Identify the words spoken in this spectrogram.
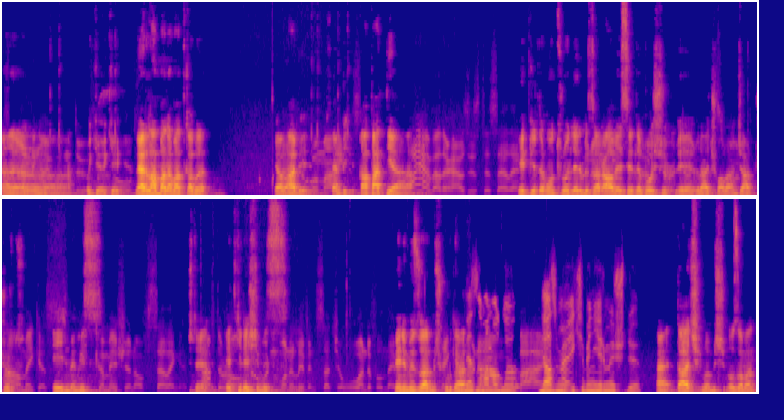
Aa, Okey okey. Ver lan bana matkabı. Ya abi sen bir kapat ya. F1'de kontrollerimiz var. AVS'de boşluk, e, gıraç falan, cart curt. Eğilmemiz. İşte etkileşimiz. Menümüz varmış burada. Ne zaman oldu yazmıyor 2023 diyor. He, daha çıkmamış. O zaman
